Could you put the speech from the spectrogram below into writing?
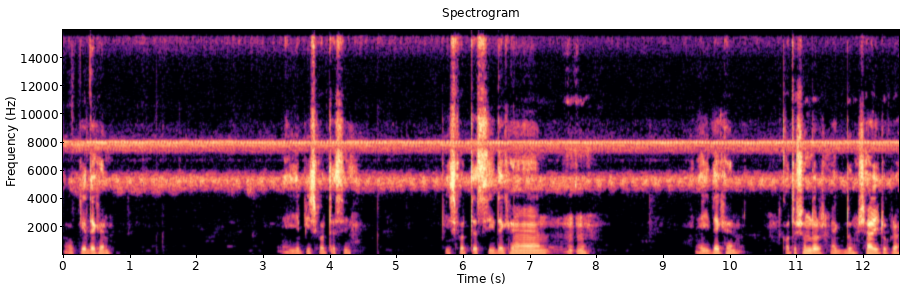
ওকে, দেখেন। এই যে পিস করতেছি পিস করতেছি, দেখেন। এই দেখেন, কত সুন্দর একদম শাড়ি টুকরা।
